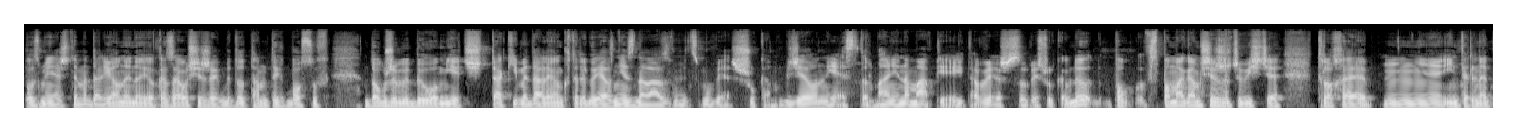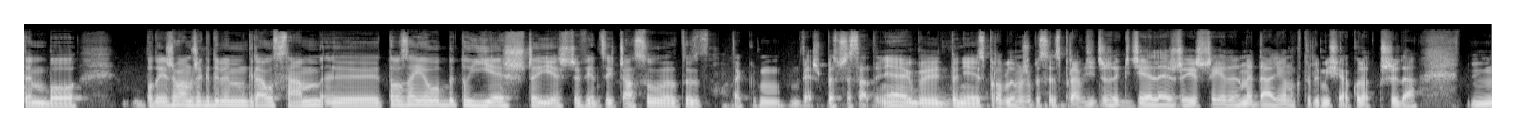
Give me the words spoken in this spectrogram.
pozmieniać te medaliony, no i okazało się, że jakby do tamtych bossów dobrze by było mieć taki medalion, którego ja nie znalazłem, więc mówię, szukam, gdzie on jest, normalnie na mapie i tam wiesz, sobie szukam. No, po, wspomagam się rzeczywiście trochę mm, internetem, bo podejrzewam, że gdybym grał sam, y, to zajęłoby to jeszcze, jeszcze więcej czasu. To jest tak, wiesz, bez przesady, nie? Jakby to nie jest problem, żeby sobie sprawdzić, że gdzie leży jeszcze jeden medalion, który mi się akurat przyda. Mm,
